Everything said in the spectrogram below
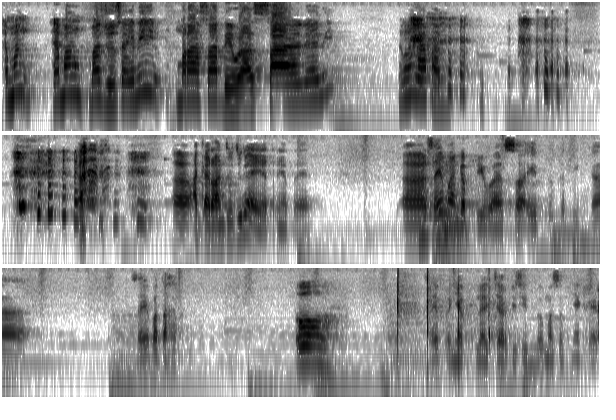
emang emang Mas Yusa ini merasa dewasanya ini emang kapan? Eh, agak rancu juga ya ternyata ya. Eh, Saya Mm-mm. menganggap dewasa itu ketika saya patah hati. Oh, saya banyak belajar di situ maksudnya kayak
